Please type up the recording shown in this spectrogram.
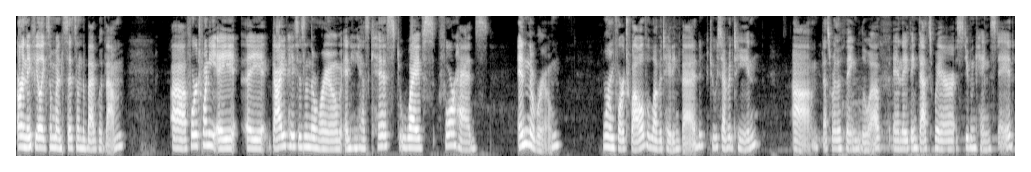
or and they feel like someone sits on the bed with them. Uh, 428, a guy paces in the room and he has kissed wife's foreheads in the room. Room 412, a levitating bed. 217, um, that's where the thing blew up, and they think that's where Stephen King stayed.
